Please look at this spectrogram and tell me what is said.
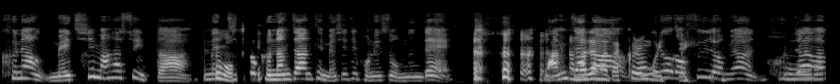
그냥 매치만 할 수 있다. 근데 직접 그 남자한테 메시지 보낼 수 없는데 남자가 맞아, 맞아. 그런 거 무료로 있지. 쓰려면 혼자가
